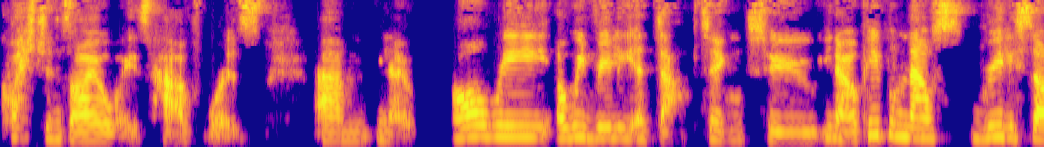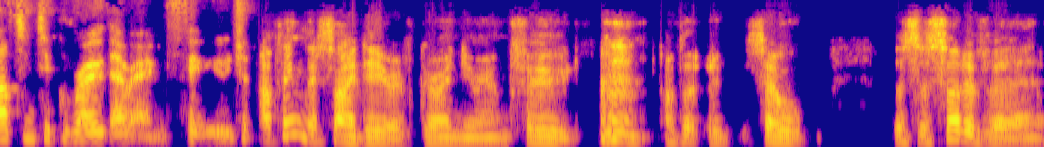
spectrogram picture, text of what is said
questions i always have was um, you know are we are we really adapting to you know people now really starting to grow their own food? I think this idea of growing your own food uh, so there's a sort of a,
